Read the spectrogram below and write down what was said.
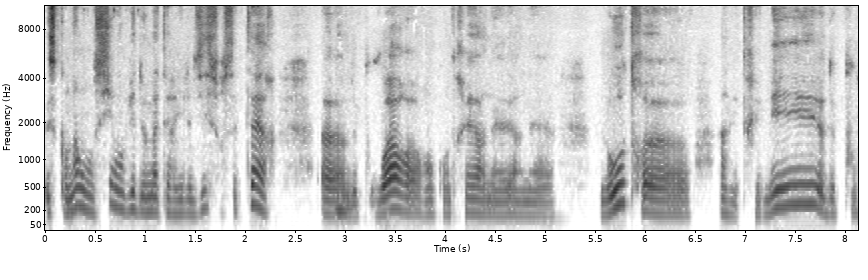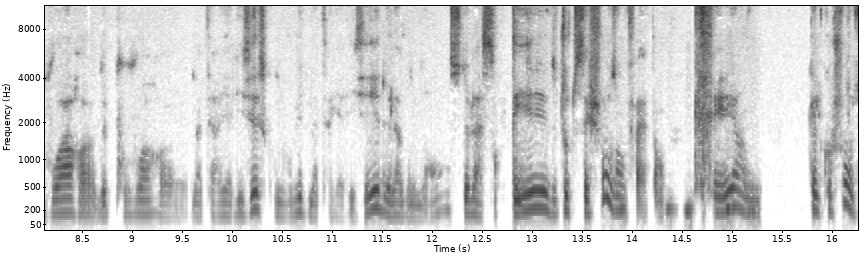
ce qu'on a aussi envie de matérialiser sur cette terre, euh, de pouvoir rencontrer un, l'autre un être aimé, de pouvoir, de pouvoir matérialiser ce qu'on a envie de matérialiser, de l'abondance, de la santé, de toutes ces choses en fait. Hein. Créer quelque chose,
